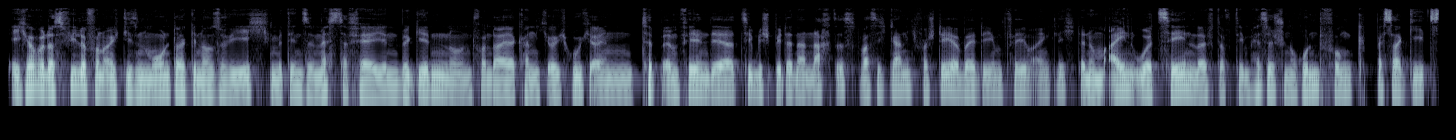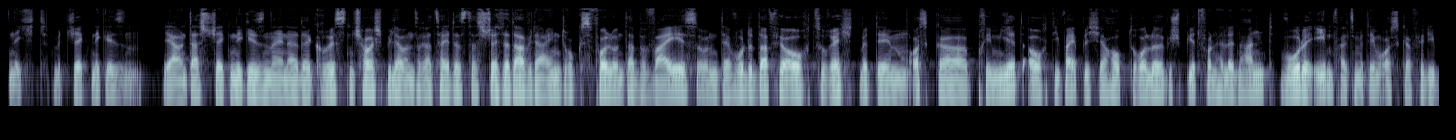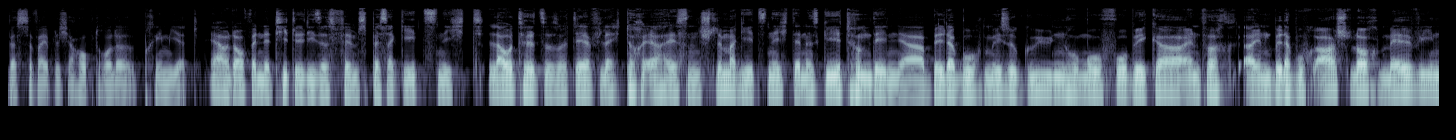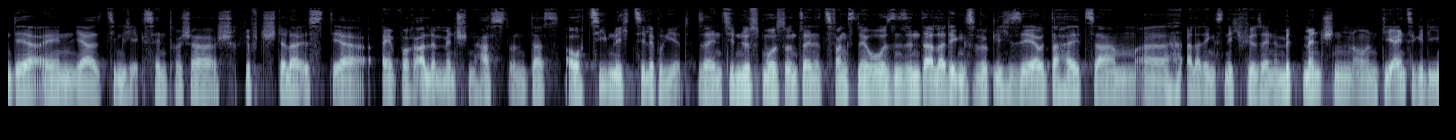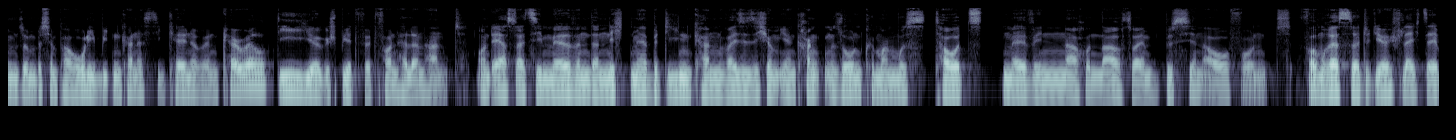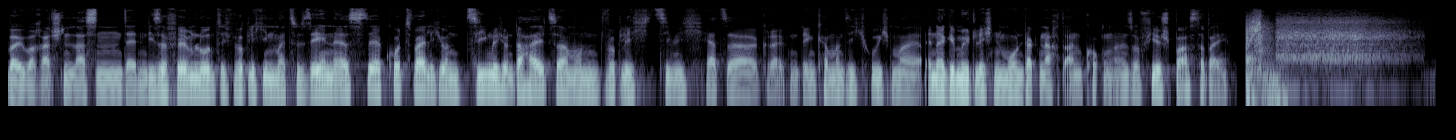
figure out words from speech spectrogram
Ich hoffe, dass viele von euch diesen Montag genauso wie ich mit den Semesterferien beginnen und von daher kann ich euch ruhig einen Tipp empfehlen, der ziemlich spät in der Nacht ist, was ich gar nicht verstehe bei dem Film eigentlich. Denn um 1.10 Uhr läuft auf dem hessischen Rundfunk Besser geht's nicht mit Jack Nicholson. Ja, und dass Jack Nicholson einer der größten Schauspieler unserer Zeit ist, das stellt er da wieder eindrucksvoll unter Beweis und der wurde dafür auch zu Recht mit dem Oscar prämiert. Auch die weibliche Hauptrolle, gespielt von Helen Hunt, wurde ebenfalls mit dem Oscar für die beste weibliche Hauptrolle prämiert. Ja, und auch wenn der Titel dieses Films Besser geht's nicht lautet, so sollte er vielleicht doch eher heißen Schlimmer geht's nicht, denn es geht um den, ja, Bilderbuch Mesogyn, Homophobiker, einfach ein Bilderbuch Arschloch Melvin, der ein, ja, ziemlich exzentrischer Schriftsteller ist, der einfach alle Menschen hasst und das auch ziemlich zelebriert. Sein Zynismus und seine Zwangsneurosen sind allerdings wirklich sehr unterhaltsam, äh, allerdings nicht für seine Mitmenschen und die einzige, die ihm so ein bisschen Paroli bieten kann, ist die Kellnerin Carol, die hier gespielt wird von Helen Hunt. Und erst als sie Melvin dann nicht mehr bedienen kann, weil sie sich um ihren kranken Sohn kümmern muss, taut Melvin nach und nach so ein bisschen auf und vom Rest solltet ihr euch vielleicht selber überraschen lassen, denn dieser Film lohnt sich wirklich ihn mal zu sehen. Er ist sehr kurzweilig und ziemlich unterhaltsam und wirklich ziemlich herzergreifend. Den kann man sich ruhig mal in einer gemütlichen Montagnacht angucken. Also viel Spaß dabei.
